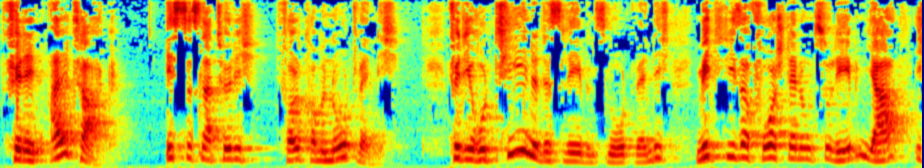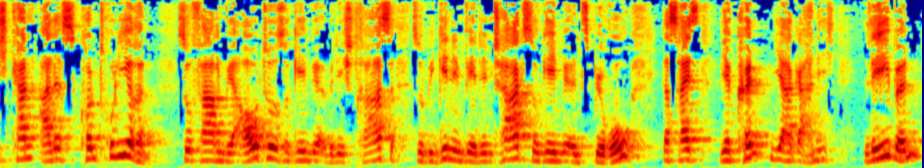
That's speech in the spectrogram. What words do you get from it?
Für den Alltag ist es natürlich vollkommen notwendig, für die Routine des Lebens notwendig, mit dieser Vorstellung zu leben, ja, ich kann alles kontrollieren. So fahren wir Auto, so gehen wir über die Straße, so beginnen wir den Tag, so gehen wir ins Büro. Das heißt, wir könnten ja gar nicht leben,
